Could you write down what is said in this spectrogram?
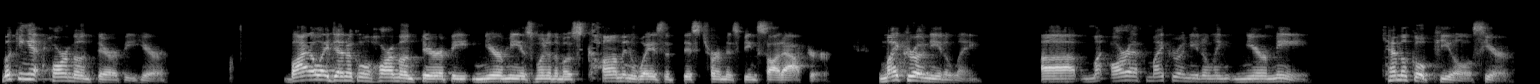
Looking at hormone therapy here. Bioidentical hormone therapy near me is one of the most common ways that this term is being sought after. Microneedling, uh, RF microneedling near me. Chemical peels here.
